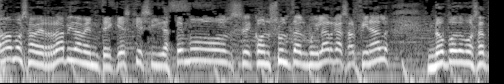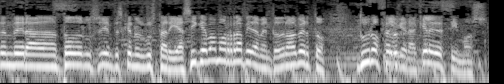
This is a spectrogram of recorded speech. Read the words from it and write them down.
Venga, vamos a ver rápidamente, que es que si hacemos eh, consultas muy largas, al final no podemos atender a todos los oyentes que nos gustaría. Así que vamos rápidamente, don Alberto. Duro Felguera, ¿qué le decimos?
